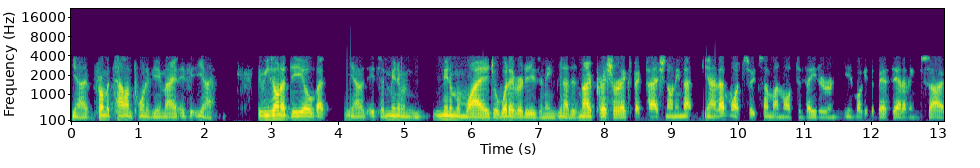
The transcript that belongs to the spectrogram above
you know, from a talent point of view, mate, if you know, if he's on a deal that you know it's a minimum minimum wage or whatever it is, and he, you know, there's no pressure or expectation on him, that you know that might suit someone like Tevita, and you might get the best out of him. So.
